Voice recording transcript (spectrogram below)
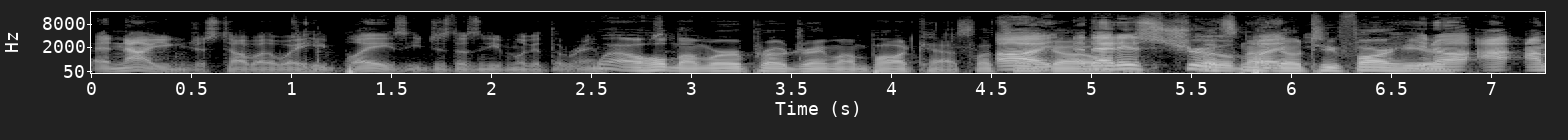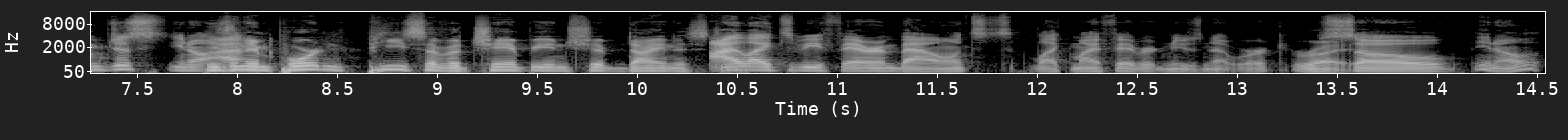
and now you can just tell by the way he plays, he just doesn't even look at the rim. Well, hold on, we're a pro Draymond podcast. Let's Uh, not go. that is true, Let's not go too far here. You know, I, I'm just you know He's I, an important piece of a championship dynasty. I like to be fair and balanced, like my favorite news network. Right. So you know,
